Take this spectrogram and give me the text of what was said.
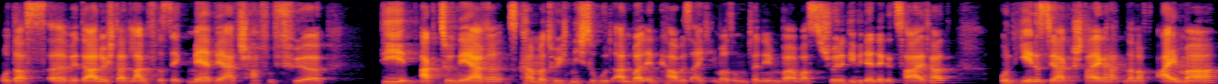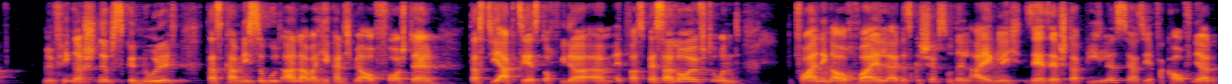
und dass äh, wir dadurch dann langfristig mehr Wert schaffen für die Aktionäre. Es kam natürlich nicht so gut an, weil Encarvis eigentlich immer so ein Unternehmen war, was schöne Dividende gezahlt hat und jedes Jahr gesteigert hat und dann auf einmal mit dem Fingerschnips genullt. Das kam nicht so gut an, aber hier kann ich mir auch vorstellen, dass die Aktie jetzt doch wieder ähm, etwas besser läuft und vor allen Dingen auch, weil äh, das Geschäftsmodell eigentlich sehr, sehr stabil ist. Ja, sie verkaufen ja,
